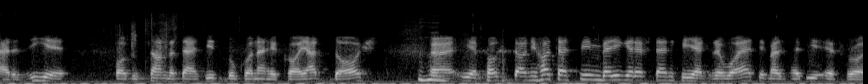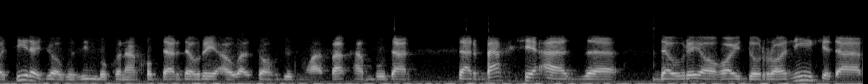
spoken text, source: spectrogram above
ارزی پاکستان را تهدید بکنه حکایت داشت. پاکستانی ها تصمیم بری گرفتن که یک روایت مذهبی افراطی را جاگزین بکنن. خب در دوره اول تا حدود موفق هم بودن. در بخش از دوره آقای درانی که در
